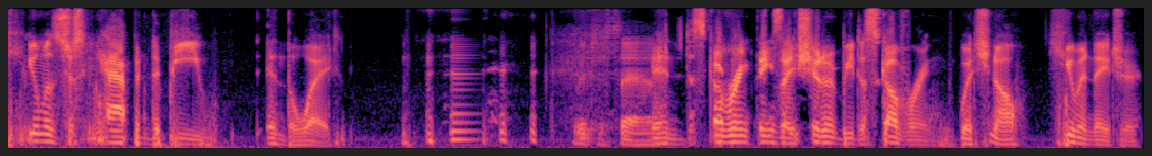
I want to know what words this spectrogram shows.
the humans just happen to be in the way Which is sad. and discovering things they shouldn't be discovering. Which you know, human nature.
